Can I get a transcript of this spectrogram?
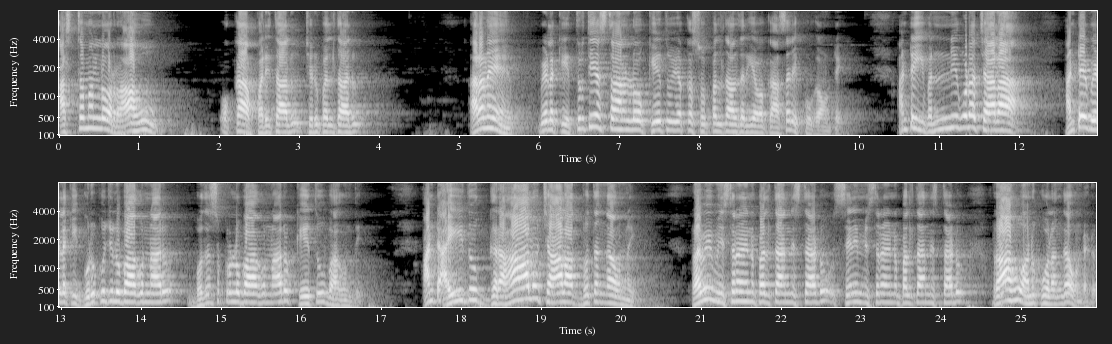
అష్టమంలో రాహు ఒక ఫలితాలు చెడు ఫలితాలు. అలానే వీళ్ళకి తృతీయ స్థానంలో కేతు యొక్క సుఫలితాలు జరిగే అవకాశాలు ఎక్కువగా ఉంటాయి. అంటే ఇవన్నీ కూడా చాలా అంటే వీళ్ళకి గురుకుజులు బాగున్నారు బుధ శుక్రులు బాగున్నారు కేతు బాగుంది. అంటే ఐదు గ్రహాలు చాలా అద్భుతంగా ఉన్నాయి. రవి మిశ్రమైన ఫలితాన్ని ఇస్తాడు శని మిశ్రమైన ఫలితాన్ని ఇస్తాడు రాహు అనుకూలంగా ఉండడు.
